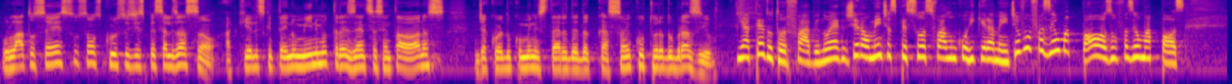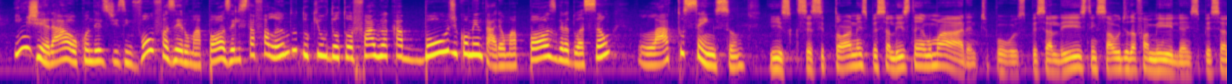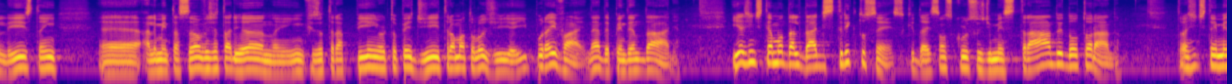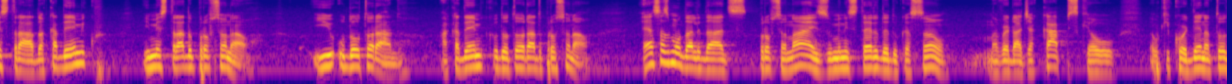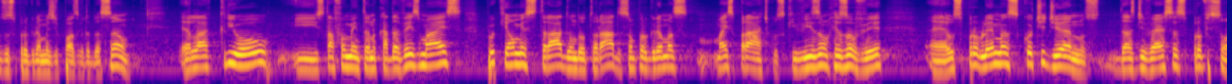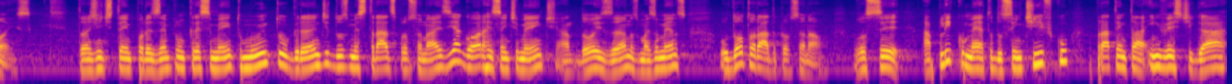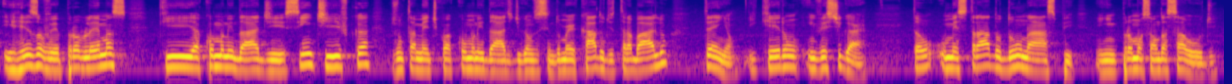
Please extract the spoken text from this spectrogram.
O lato senso são os cursos de especialização, aqueles que têm no mínimo 360 horas, de acordo com o Ministério da Educação e Cultura do Brasil. E até, doutor Fábio, não é? Geralmente as pessoas falam corriqueiramente: eu vou fazer uma pós, vou fazer uma pós. Em geral, quando eles dizem vou fazer uma pós, ele está falando do que o Dr. Fábio acabou de comentar, é uma pós-graduação lato senso. Isso, que você se torna especialista em alguma área, tipo especialista em saúde da família, especialista em é, alimentação vegetariana, em fisioterapia, em ortopedia e traumatologia, e por aí vai, né, dependendo da área. E a gente tem a modalidade stricto senso, que daí são os cursos de mestrado e doutorado. Então a gente tem mestrado acadêmico e mestrado profissional. E o doutorado acadêmico, doutorado profissional. Essas modalidades profissionais, o Ministério da Educação, na verdade a CAPES, que é o, é o que coordena todos os programas de pós-graduação, ela criou e está fomentando cada vez mais, porque é um mestrado e um doutorado são programas mais práticos, que visam resolver é, os problemas cotidianos das diversas profissões. Então, a gente tem, por exemplo, um crescimento muito grande dos mestrados profissionais e agora, recentemente, há dois anos mais ou menos, o doutorado profissional. Você aplica o método científico para tentar investigar e resolver problemas que a comunidade científica, juntamente com a comunidade, digamos assim, do mercado de trabalho, tenham e queiram investigar. Então, o mestrado do UNASP em promoção da saúde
